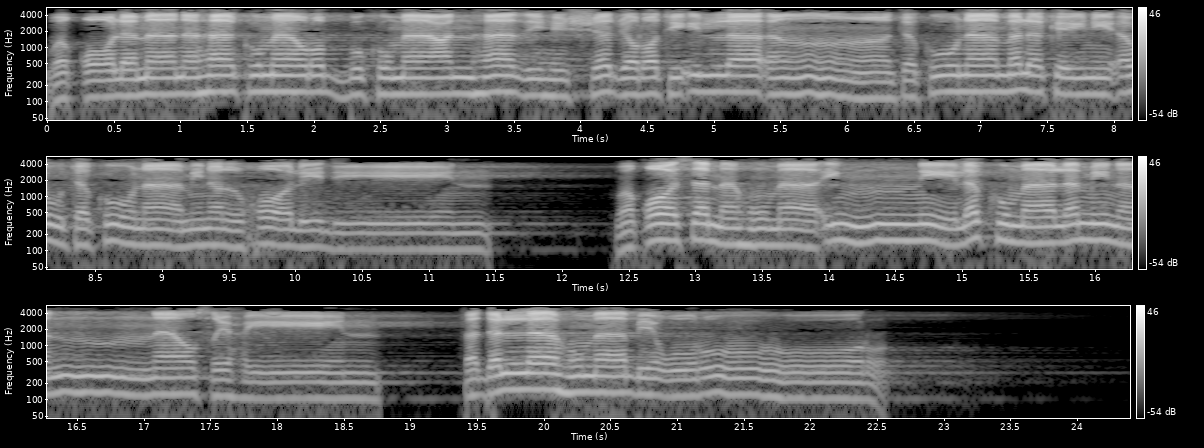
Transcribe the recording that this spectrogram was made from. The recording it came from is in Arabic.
وَقَالَ مَا نَهَاكُمَا رَبُّكُمَا عَنْ هَذِهِ الشَّجَرَةِ إِلَّا أَن تَكُونَا مَلَكَيْنِ أَوْ تَكُونَا مِنَ الْخَالِدِينَ. وَقَاسَمَهُمَا إِنِّي لَكُمَا لَمِنَ النَّاصِحِينَ. فَدَلَّاهُمَا بِغُرُورٍ.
